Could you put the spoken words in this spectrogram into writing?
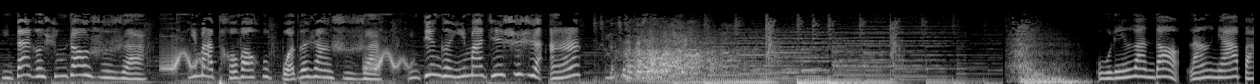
你戴个胸罩试试，你把头发护脖子上试试，你垫个姨妈巾试试啊！武林乱斗，琅琊榜。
